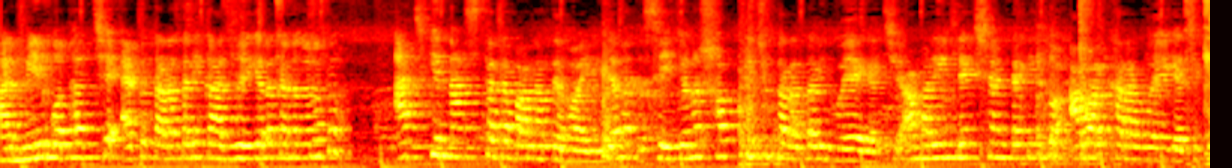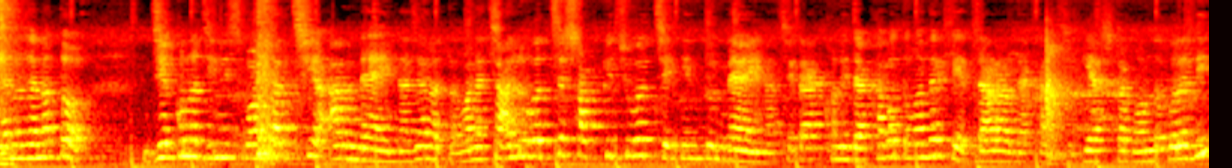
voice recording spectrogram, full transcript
আর মেন কথা হচ্ছে, এত তাড়াতাড়ি কাজ হয়ে গেল কেন জানো তো? আজকে নাস্তাটা বানাতে হয়নি, জানো তো? সেই জন্য সব কিছু তাড়াতাড়ি হয়ে গেছে। আমার ইন্ডাকশনটা কিন্তু আবার খারাপ হয়ে গেছে। কেন জানো তো? যে কোনো জিনিস বসাচ্ছি আর নেয় না, জানো তো? মানে চালু হচ্ছে সব কিছু হচ্ছে, কিন্তু নেয় না। সেটা এখনই দেখাবো তোমাদেরকে। দাঁড়া দেখাচ্ছি। গ্যাসটা বন্ধ করে দিই,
